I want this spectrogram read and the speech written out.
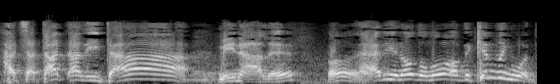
Hatzatat alita min Oh, how do you know the law of the kindling wood?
